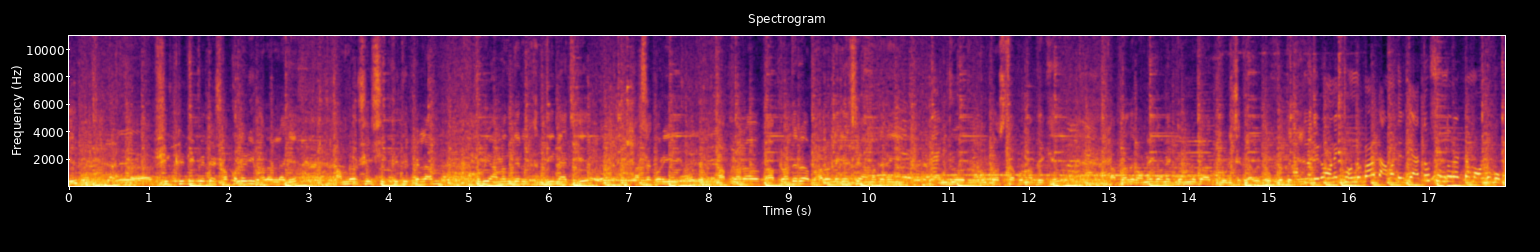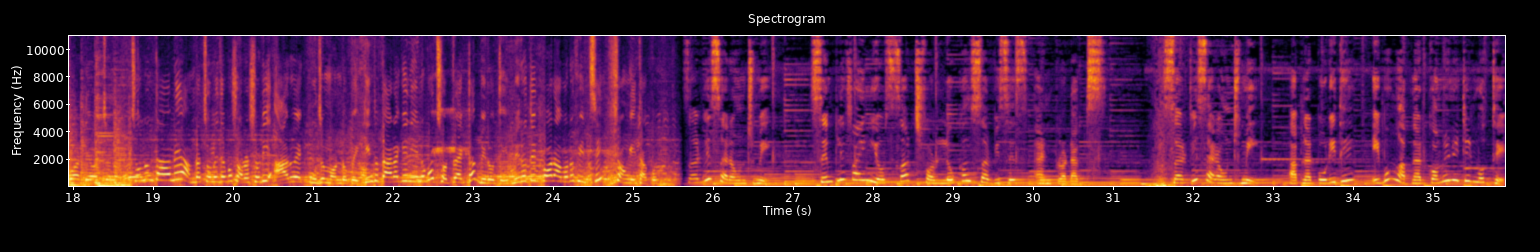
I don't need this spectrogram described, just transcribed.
স্বীকৃতি পেতে সকলেরই ভালো লাগে। আমরাও সেই স্বীকৃতি পেলাম। খুবই আনন্দের দিন আজকে। আশা করি আপনারাও আপনাদেরও ভালো লেগেছে আমাদের এই পুজোর উপস্থাপনা দেখে। আপনাদের অনেক অনেক ধন্যবাদ বরিশা ক্লাবের পক্ষ থেকে। অনেক ধন্যবাদ। আমাদেরকে এত মণ্ডপে। কিন্তু তার আগে নিয়ে নেব ছোট্ট একটা বিরতি। বিরতির পর আবারও ফিরছি সঙ্গেই থাকুন। Service around me. Simplifying your search for local services and products. Service around me আপনার পরিধি এবং আপনার কমিউনিটির মধ্যে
